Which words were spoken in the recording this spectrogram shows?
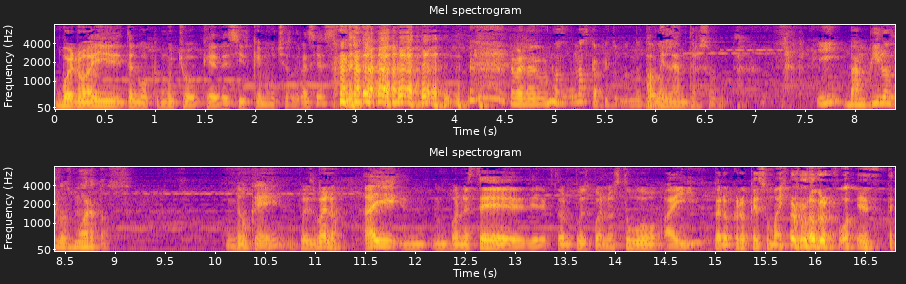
Bueno, ahí tengo mucho que decir que muchas gracias. Bueno, unos, unos capítulos, no. Pamela Anderson. Y Vampiros los Muertos. Ok, pues bueno, hay, bueno, este director, pues bueno, estuvo ahí, pero creo que su mayor logro fue este.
